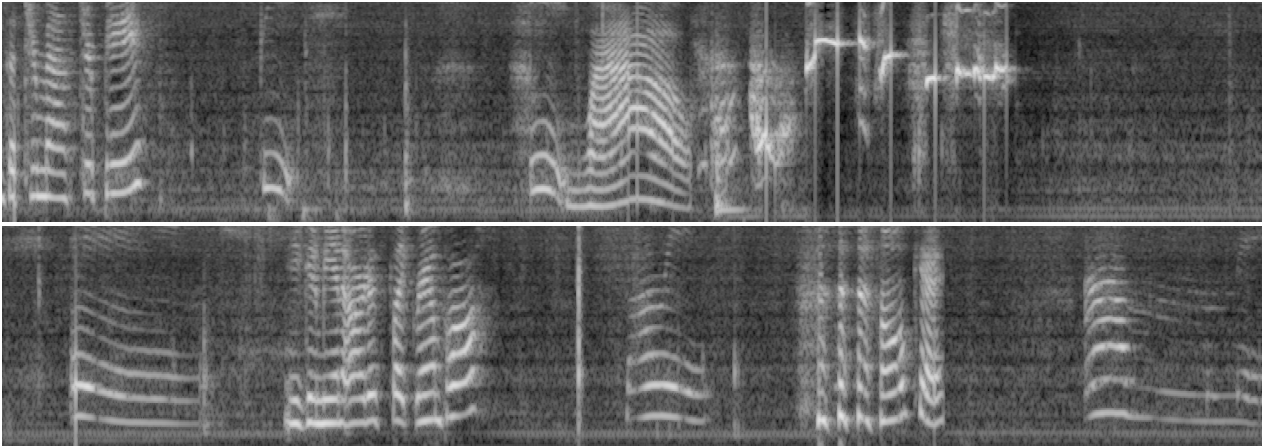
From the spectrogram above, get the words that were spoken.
Is that your masterpiece? Beach. Beach. Wow. Beach. You gonna be an artist like Grandpa? Mommy. okay. Um. Mommy.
